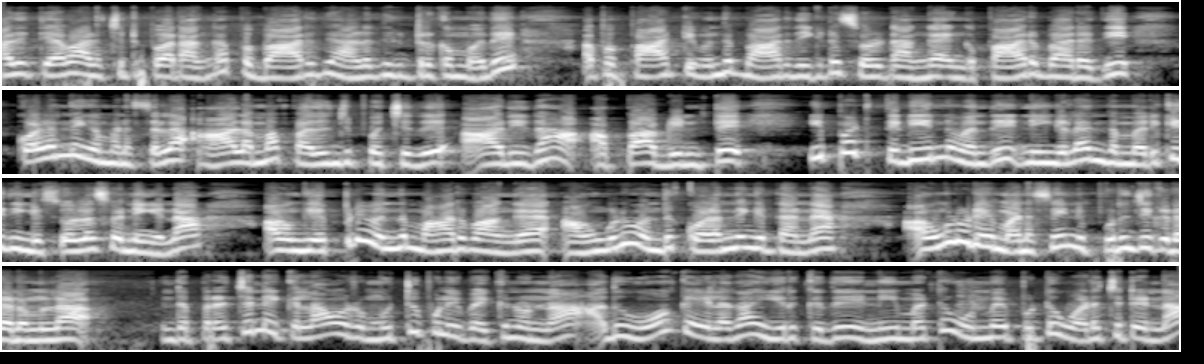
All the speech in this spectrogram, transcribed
ஆதித்யாவை அழைச்சிட்டு போகிறாங்க அப்போ பாரதி அழுதுகிட்டு இருக்கும்போது அப்போ பாட்டி வந்து பாரதி கிட்ட சொல்லிட்டாங்க எங்கள் பாரு பாரதி குழந்தைங்க மனசில் ஆழமாக பதிஞ்சு போச்சுது. ஆதி தான் அப்பா அப்படின்ட்டு. இப்போ திடீர்னு வந்து நீங்களாம் இந்த மாதிரிக்கு நீங்கள் சொல்ல சொன்னீங்கன்னா அவங்க எப்படி வந்து மாறுவாங்க? அவங்களும் வந்து குழந்தைங்க தானே. அவங்களுடைய மனசையும் நீ புரிஞ்சுக்கிடணும்ல. இந்த பிரச்சனைக்கெல்லாம் ஒரு முற்றுப்புள்ளி வைக்கணும்னா அது உன் கையில் தான் இருக்குது. நீ மட்டும் உண்மை போட்டு உடச்சிட்டேன்னா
